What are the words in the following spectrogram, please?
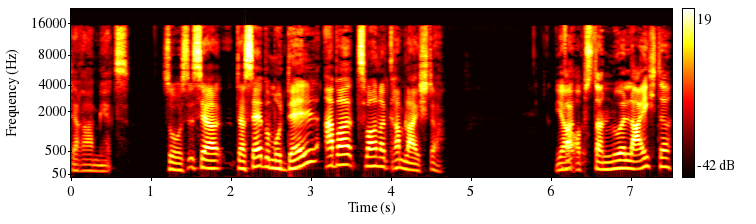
der Rahmen jetzt. So, es ist ja dasselbe Modell, aber 200 Gramm leichter. Ja, ob es dann nur leichter.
